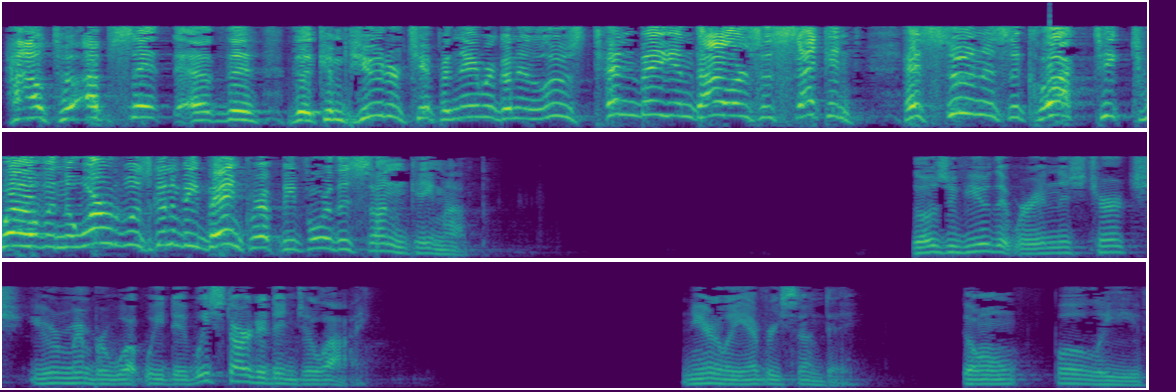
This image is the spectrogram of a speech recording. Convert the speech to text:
how to upset uh, the, the computer chip and they were going to lose $10 billion a second as soon as the clock ticked 12 and the world was going to be bankrupt before the sun came up. Those of you that were in this church, you remember what we did. We started in July nearly every Sunday. Don't believe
